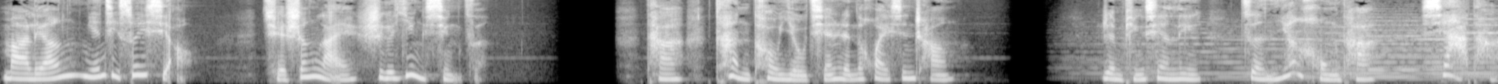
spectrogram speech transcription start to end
马良年纪虽小，却生来是个硬性子。他看透有钱人的坏心肠，任凭县令怎样哄他、吓他，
